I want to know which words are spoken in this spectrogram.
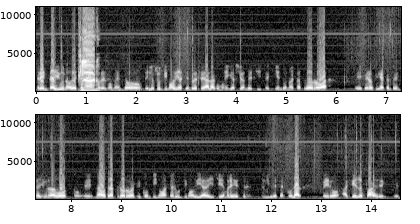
31 de este mes, por el momento de los últimos días siempre se da la comunicación de si se extiende o no esta prórroga, eh, pero sigue hasta el 31 de agosto. Eh, la otra prórroga que continúa hasta el último día de diciembre es la libreta escolar pero aquellos padres en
